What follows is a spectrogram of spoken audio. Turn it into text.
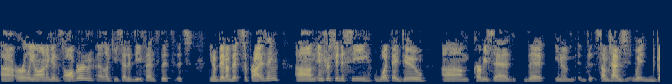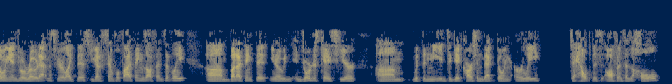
uh, early on against Auburn. Uh, like you said, a defense that's that's you know been a bit surprising. Um, interested to see what they do. Um, Kirby said that you know that sometimes going into a road atmosphere like this, you got to simplify things offensively. Um, but I think that you know in, in Georgia's case here, um, with the need to get Carson Beck going early to help this offense as a whole,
